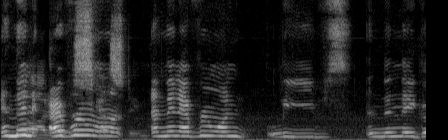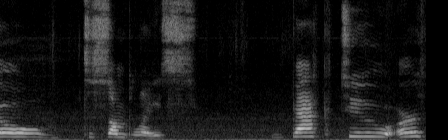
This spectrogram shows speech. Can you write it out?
And then everyone disgusting. and then everyone leaves and then they go to someplace back to earth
